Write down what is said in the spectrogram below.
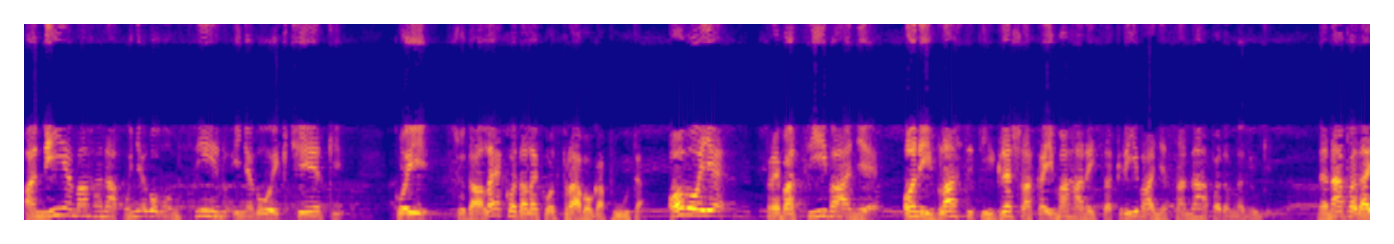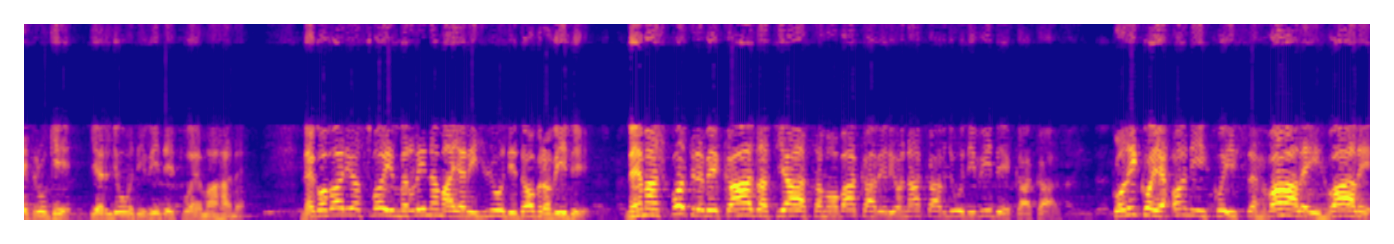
a nije mahana u njegovom sinu i njegovoj kćerki koji su daleko, daleko od pravoga puta. Ovo je prebacivanje onih vlastitih grešaka i mahane i sakrivanje sa napadom na drugi. Ne napadaj drugi jer ljudi vide tvoje mahane. Ne govori o svojim vrlinama jer ih ljudi dobro vidi. Nemaš potrebe kazati ja sam ovakav ili onakav ljudi vide kakav. Koliko je onih koji se hvale i hvale,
